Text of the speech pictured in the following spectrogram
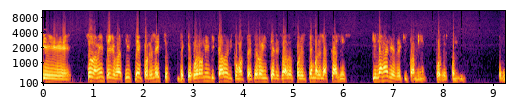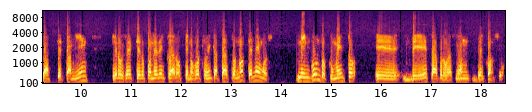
eh, solamente ellos asisten por el hecho de que fueron invitados y como terceros interesados por el tema de las calles y las áreas de equipamiento correspondientes. Que también quiero, quiero poner en claro que nosotros en catastro no tenemos ningún documento eh, de esa aprobación del Consejo.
